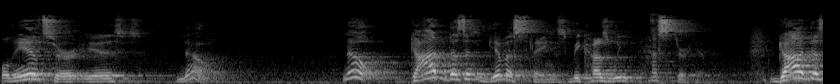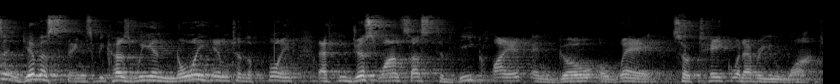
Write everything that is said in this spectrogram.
Well, the answer is no. No, God doesn't give us things because we pester Him. God doesn't give us things because we annoy Him to the point that He just wants us to be quiet and go away, so take whatever you want.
